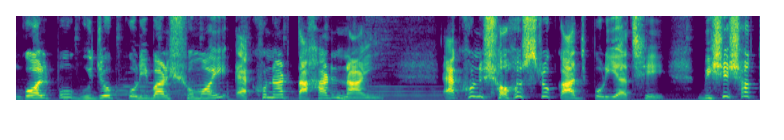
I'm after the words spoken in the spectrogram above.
গল্প গুজব করিবার সময় এখন আর তাহার নাই। এখন সহস্র কাজ পড়িয়াছে। বিশেষত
